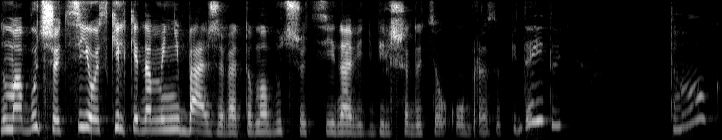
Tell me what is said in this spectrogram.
ну, мабуть, що ці, оскільки на мені бежеве, то, мабуть, що ці навіть більше до цього образу підійдуть. Так.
